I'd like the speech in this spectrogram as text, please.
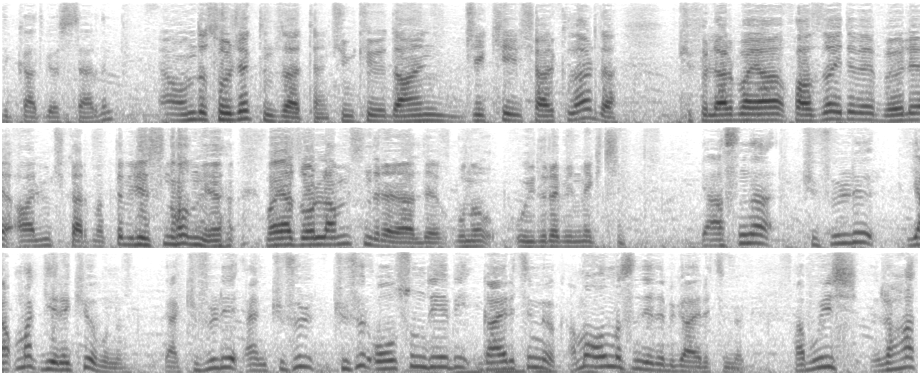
dikkat gösterdim. Ya onu da soracaktım zaten. Çünkü daha önceki şarkılarda küfürler bayağı fazlaydı ve böyle albüm çıkartmak da biliyorsun olmuyor. bayağı zorlanmışsındır herhalde bunu uydurabilmek için. Ya aslında küfürlü yapmak gerekiyor bunu. Ya küfürlü yani küfür küfür olsun diye bir gayretim yok ama olmasın diye de bir gayretim yok. Ha bu iş rahat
